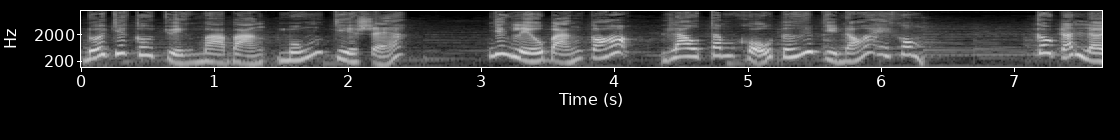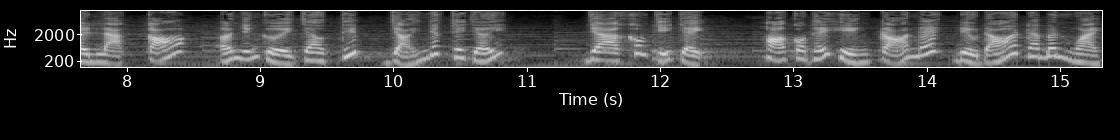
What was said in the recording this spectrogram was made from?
đối với câu chuyện mà bạn muốn chia sẻ. Nhưng liệu bạn có lao tâm khổ tứ vì nó hay không? Câu trả lời là có ở những người giao tiếp giỏi nhất thế giới. Và không chỉ vậy, họ còn thể hiện rõ nét điều đó ra bên ngoài.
